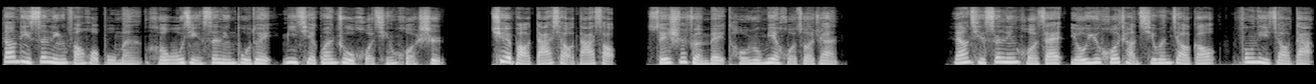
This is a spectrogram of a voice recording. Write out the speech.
当地森林防火部门和武警森林部队密切关注火情火势，确保打小打早，随时准备投入灭火作战。两起森林火灾由于火场气温较高。风力较大，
